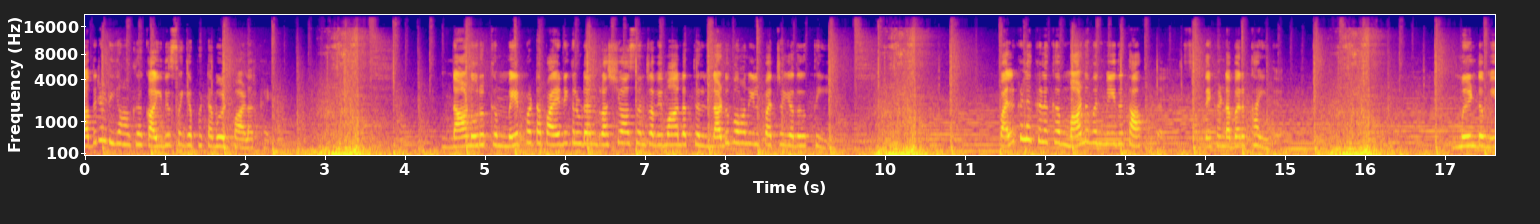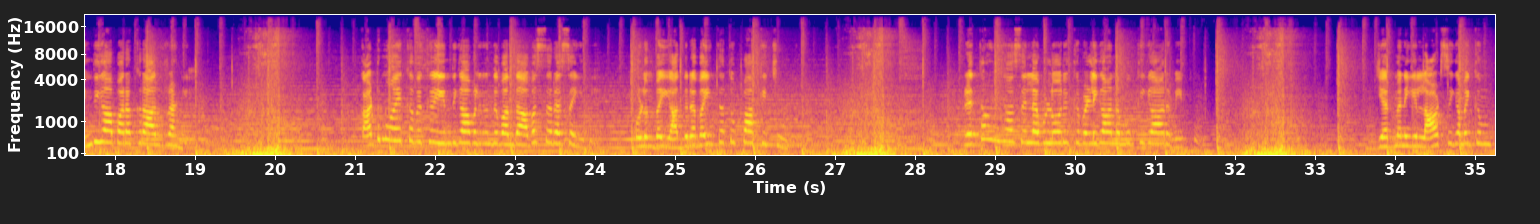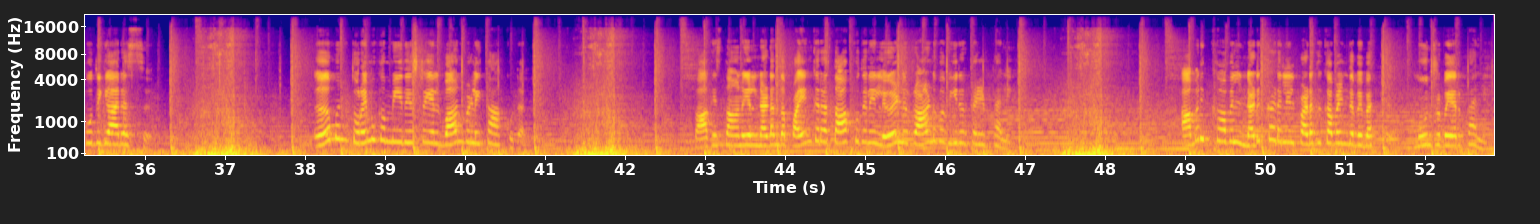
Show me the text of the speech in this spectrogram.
அதிரடியாக கைது செய்யப்பட்ட வேட்பாளர்கள். நானூறுக்கும் மேற்பட்ட பயணிகளுடன் ரஷ்யா சென்ற விமானத்தில் நடுவானில் பற்றியது தீ. பல்கலைக்கழக மாணவன் மீது தாக்குதல். சந்தேக நபர் கைது. மீண்டும் இந்தியா பறக்கிறார் ரணில். கட்டுநாயக்கவுக்கு இந்தியாவிலிருந்து வந்த அவசர செய்தி. கொழும்பை அதிர வைத்த துப்பாக்கிச் சூடு. பிரித்தானியா செல்ல உள்ளோருக்கு வெளியான முக்கிய அறிவிப்பு. ஜெர்மனியில் ஆட்சி அமைக்கும் புதிய அரசு. ஏமன் துறைமுகம் மீது இஸ்ரேல் வான்வெளி தாக்குதல். பாகிஸ்தானில் நடந்த பயங்கர தாக்குதலில் ஏழு ராணுவ வீரர்கள் பலி. அமெரிக்காவில் நடுக்கடலில் படகு கவிழ்ந்த விபத்து மூன்று பேர் பலி.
